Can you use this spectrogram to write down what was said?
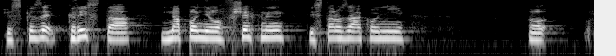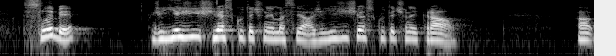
Že skrze Krista naplnil všechny ty starozákonní uh, sliby, že Ježíš je skutečný mesiáš, že Ježíš je skutečný král. A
